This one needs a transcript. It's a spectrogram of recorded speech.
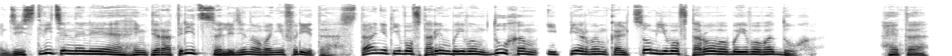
Действительно ли императрица ледяного нефрита станет его вторым боевым духом и первым кольцом его второго боевого духа? Это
